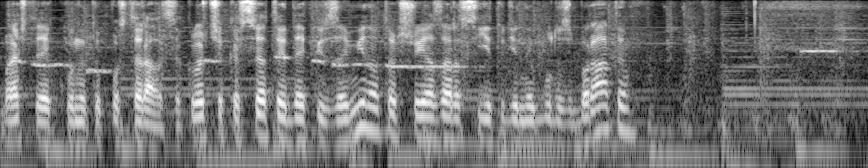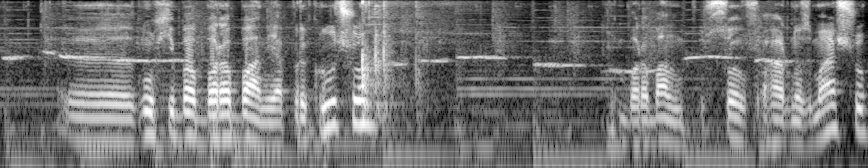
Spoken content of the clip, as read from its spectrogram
Бачите, як вони тут постаралися. Коротше, касета йде під заміну, так що я зараз її тоді не буду збирати. Е, ну, хіба барабан я прикручу. Барабан гарно змащу,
